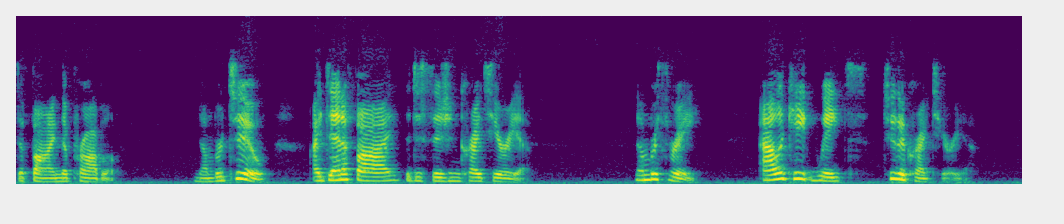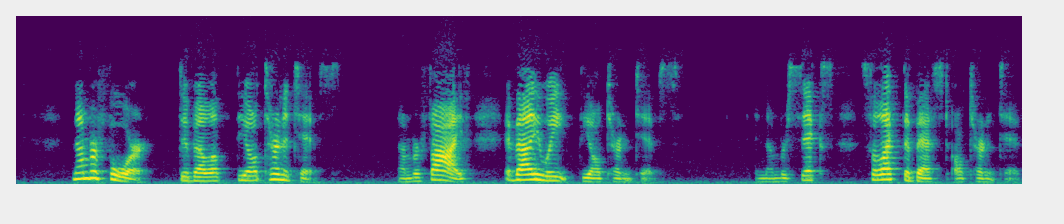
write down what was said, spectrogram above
define the problem. Number two, identify the decision criteria. Number three, allocate weights to the criteria. Number four, develop the alternatives. Number five, evaluate the alternatives. And number six, select the best alternative.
